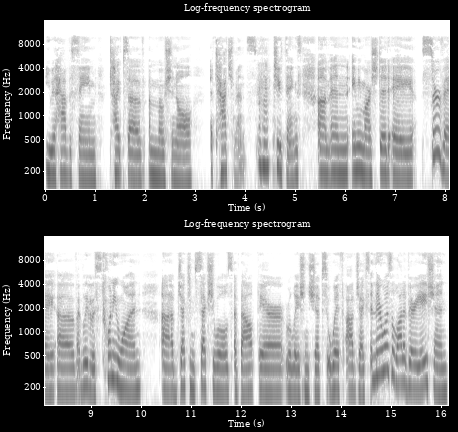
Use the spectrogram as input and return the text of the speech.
you would have the same types of emotional attachments to things. Um, and Amy Marsh did a survey of, I believe it was 21 uh, objectum sexuals about their relationships with objects, and there was a lot of variation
